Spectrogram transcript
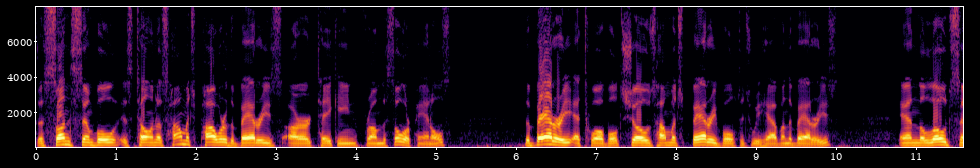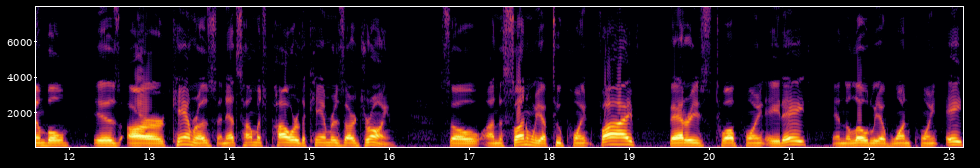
The sun symbol is telling us how much power the batteries are taking from the solar panels. The battery at 12 volts shows how much battery voltage we have on the batteries. And the load symbol is our cameras, and that's how much power the cameras are drawing. So on the sun we have 2.5, batteries 12.88, and the load we have 1.8.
